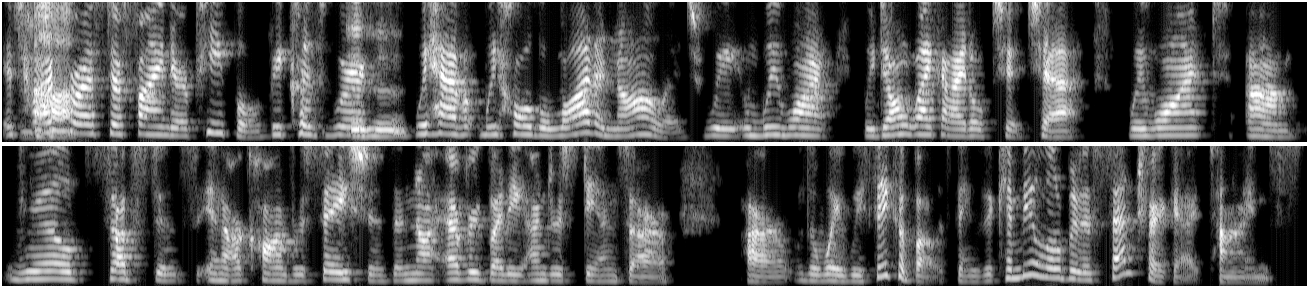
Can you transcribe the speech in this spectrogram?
It's hard Uh-huh. for us to find our people because we're Mhm. we have we hold a lot of knowledge. We we want we don't like idle chit chat. We want um, real substance in our conversations and not everybody understands our our the way we think about things. It can be a little bit eccentric at times.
